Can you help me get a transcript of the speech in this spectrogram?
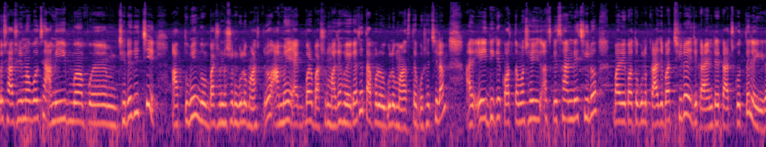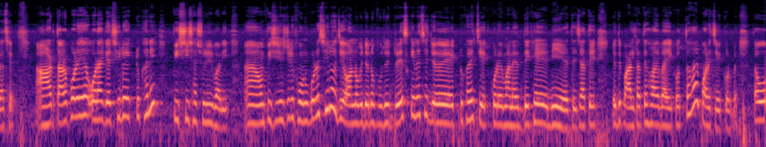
তো শাশুড়ি মা বলছে, আমি ঝেড়ে দিচ্ছি, আর তুমি বাসন টাসনগুলো মাজতো আমি একবার বাসন মাজা হয়ে গেছে, তারপরে ওগুলো মাজতে বসেছিলাম। আর এই দিকে কর্তামশাই আজকে সানডে ছিল, বাড়ির কতগুলো কাজ বাজ ছিল, এই যে কারেন্টের কাজ করতে লেগে গেছে। আর তারপরে ওরা গেছিল একটুখানি পিসি শাশুড়ির বাড়ি। পিসি শাশুড়ি ফোন করেছিল যে অন্নবের জন্য পুজোর ড্রেস কিনেছে, যে, একটুখানি চেক করে মানে দেখে নিয়ে যেতে, যাতে যদি পাল্টাতে হয় বা এই করতে হয়, পরে চেক করবে। তা ও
